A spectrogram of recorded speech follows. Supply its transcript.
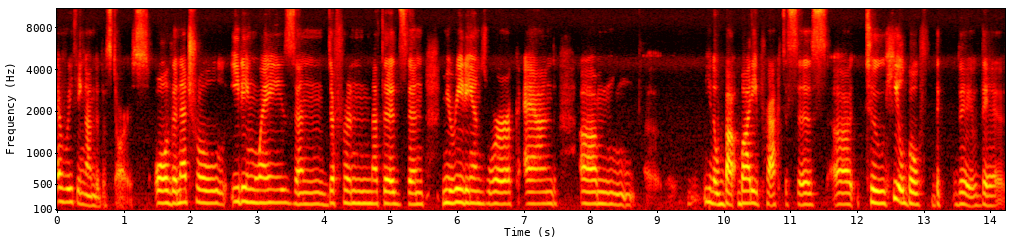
everything under the stars, all the natural eating ways and different methods and meridians work and um, you know body practices uh, to heal both the, the, the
